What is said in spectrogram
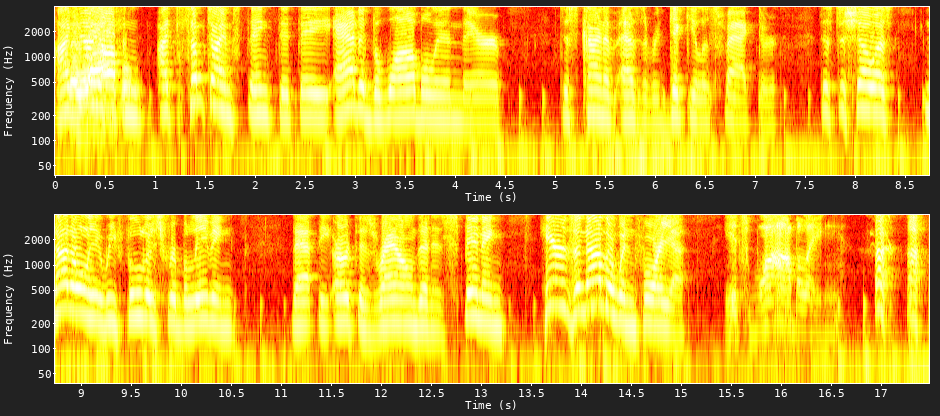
I very wobble. often, I sometimes think that they added the wobble in there just kind of as a ridiculous factor, just to show us not only are we foolish for believing that the earth is round and is spinning, here's another one for you. It's wobbling.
